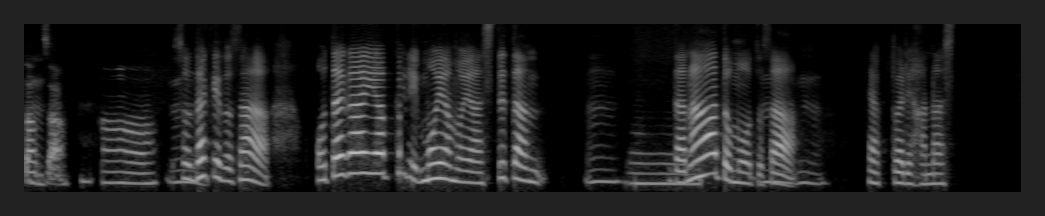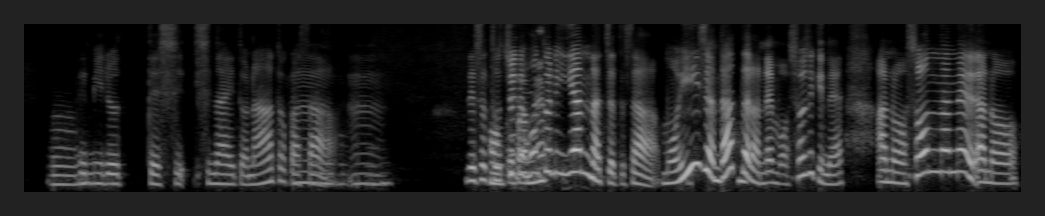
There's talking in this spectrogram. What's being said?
たんじゃん。うんそうだけどさお互いやっぱりモヤモヤしてたんだなと思うとさ、うんやっぱり話しうんてみるってししないとなとかさ、うんうんでさ途中で本当に嫌になっちゃってさ、もういいじゃん。だったらねもう正直ねあのそんなねあの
